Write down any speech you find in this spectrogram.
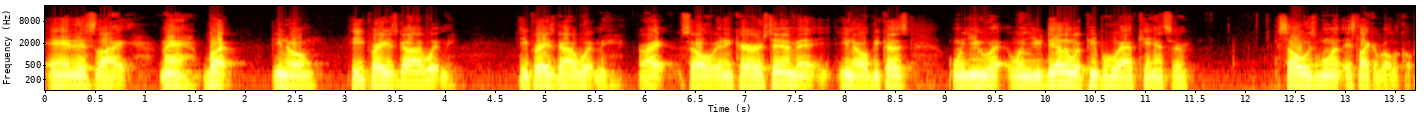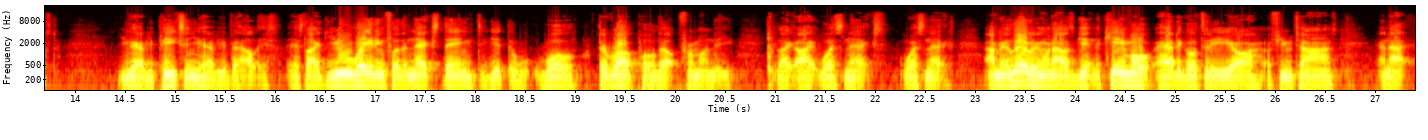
and it's like, man, but you know, he praised God with me. He praised God with me, right? So it encouraged him, eh, you know, because when you when you're dealing with people who have cancer, so is one. It's like a roller coaster. You have your peaks and you have your valleys. It's like you waiting for the next thing to get the wool, the rug pulled up from under you like, all right, what's next? What's next? I mean, literally, when I was getting the chemo, I had to go to the ER a few times, and I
